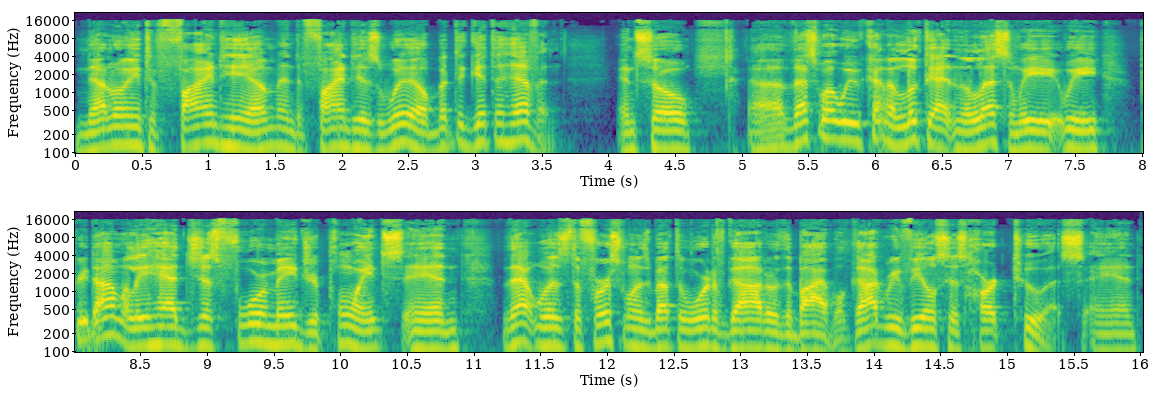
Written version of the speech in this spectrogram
not only to find Him and to find His will, but to get to heaven. And so uh, that's what we kind of looked at in the lesson. We we predominantly had just four major points, and that was the first one is about the Word of God or the Bible. God reveals His heart to us, and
